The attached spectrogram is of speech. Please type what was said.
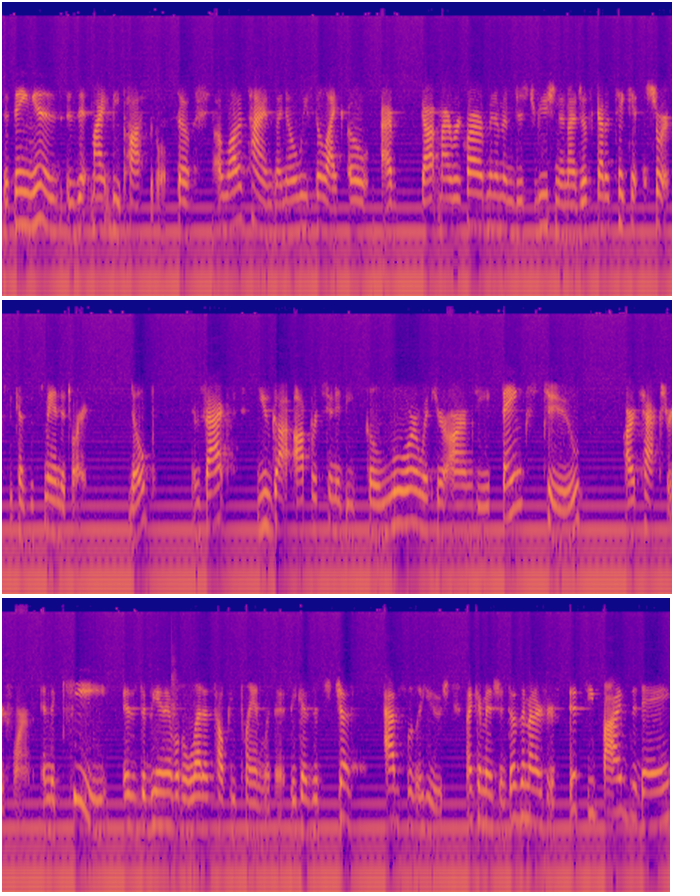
The thing is, is it might be possible. So, a lot of times I know we feel like, oh, I've got my required minimum distribution and I just got to take it in shorts because it's mandatory. Nope. In fact, you've got opportunities galore with your RMD thanks to our tax reform. And the key is to being able to let us help you plan with it because it's just absolutely huge. Like I mentioned, doesn't matter if you're 55 today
